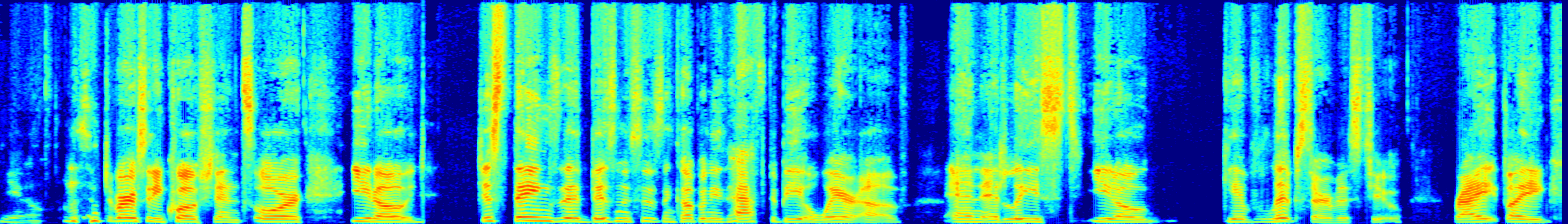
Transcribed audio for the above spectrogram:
you know diversity quotients or you know just things that businesses and companies have to be aware of and at least, you know, give lip service to, right? Like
